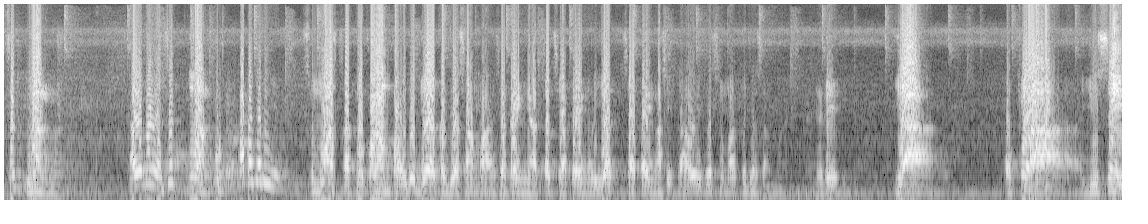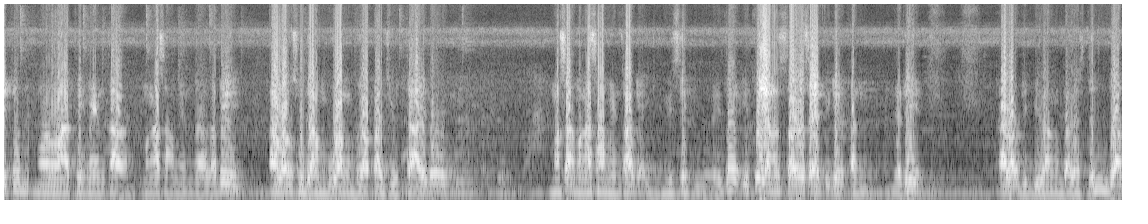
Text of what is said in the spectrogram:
Cet hilang. Ayo mana? Cet hilang. Oh, apa tadi? Semua satu kelompok itu dia kerjasama. Siapa yang nyatet siapa yang lihat siapa yang ngasih tahu itu semua kerjasama. Jadi ya oke lah you say itu melatih mental mengasah mental. Tapi kalau sudah buang berapa juta itu masa mengasah mental kayak gini sih gitu. itu itu yang selalu saya pikirkan. Jadi kalau dibilang balas dendam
